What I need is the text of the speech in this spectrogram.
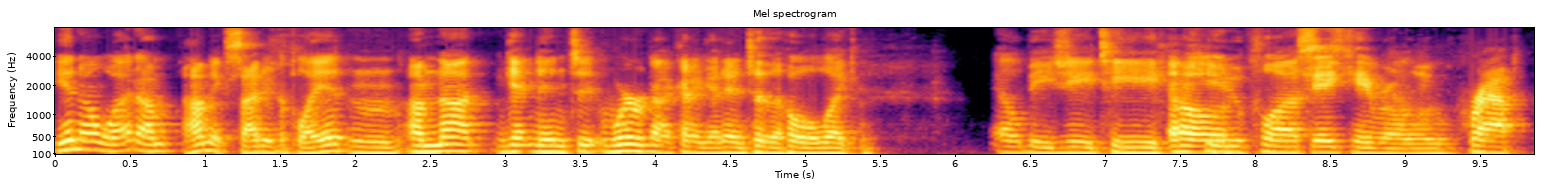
you know what i'm i'm excited to play it and i'm not getting into we're not going to get into the whole like lbgtq Oh, plus J.K. Rowling. crap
